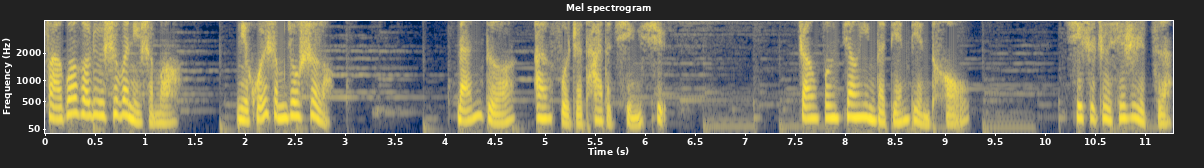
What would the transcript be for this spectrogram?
法官和律师问你什么，你回什么就是了。难得安抚着他的情绪。张峰僵硬的点点头。其实这些日子，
